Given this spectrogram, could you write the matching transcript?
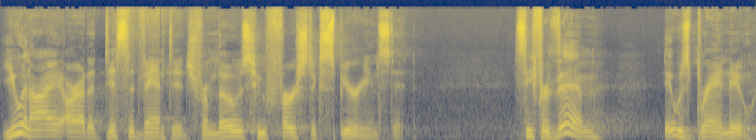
you and I are at a disadvantage from those who first experienced it. See, for them, it was brand new.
